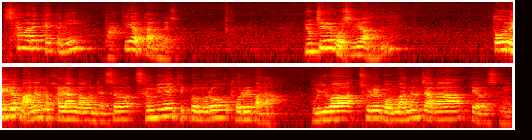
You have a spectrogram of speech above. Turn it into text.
생활의 패턴이 바뀌었다는 거죠. 6절에 보시면 또 너희는 많은 환란 가운데서 성령의 기쁨으로 도를 받아 우리와 주를 본받는 자가 되었으니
